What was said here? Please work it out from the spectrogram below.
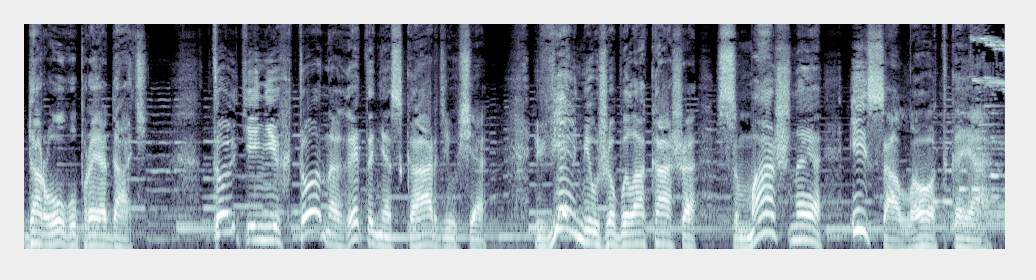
дарогу праядаць. Толькі ніхто на гэта не скардзіўся. Вельмі ўжо была каша смачная і салодкая.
